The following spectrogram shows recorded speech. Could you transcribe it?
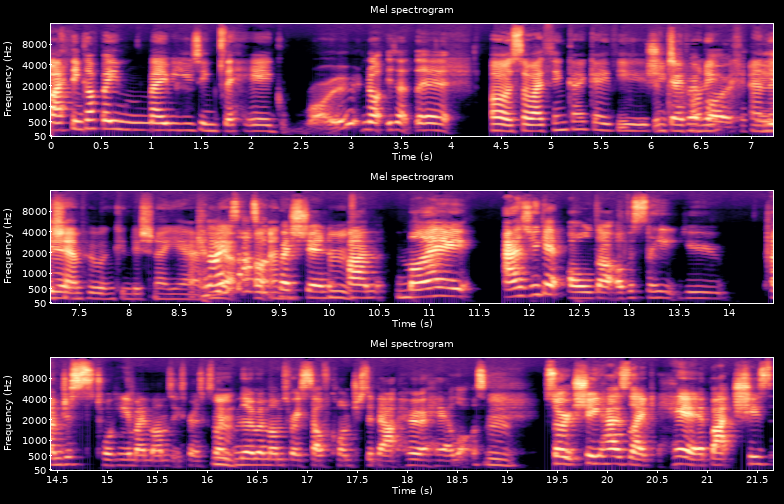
I think I've been maybe using the hair grow. Not is that the Oh, so I think I gave you the She gave her tonic both, and the Yeah. shampoo and conditioner. Yeah. Can I Yeah. just ask Oh, a question? Mm. Um, my as you get older, obviously you. I'm just talking in my mum's experience because I Mm. know my mum's very self conscious about her hair loss. Mm. So she has like hair, but she's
